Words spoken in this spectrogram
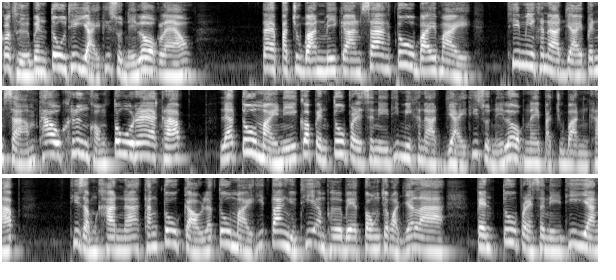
ก็ถือเป็นตู้ที่ใหญ่ที่สุดในโลกแล้ว แต่ปัจจุบันมีการสร้างตู้ใบใหม่ ที่มีขนาดใหญ่เป็น 3 เท่าครึ่งของตู้แรกครับ และตู้ใหม่นี้ก็เป็นตู้ไปรษณีย์ที่มีขนาดใหญ่ที่สุดในโลกในปัจจุบันครับ ที่สำคัญนะ ทั้งตู้เก่าและตู้ใหม่ที่ตั้งอยู่ที่อำเภอเบตงจังหวัดยะลา เป็นตู้ไปรษณีย์ที่ยัง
